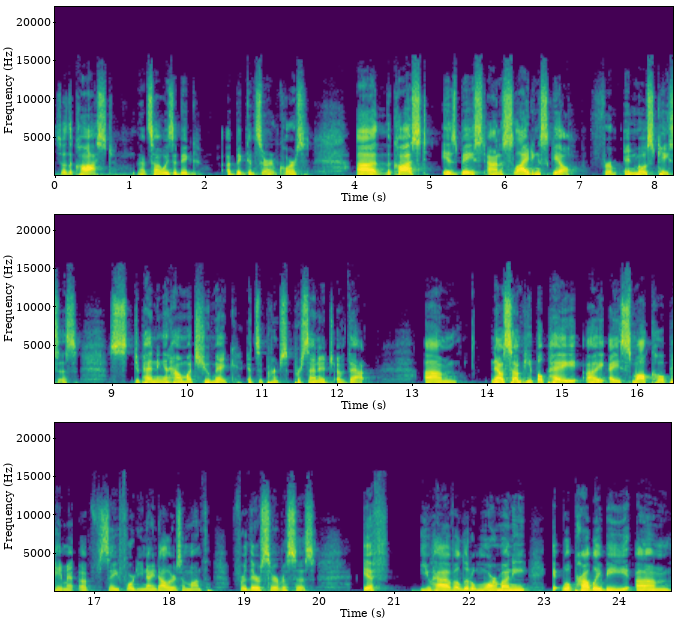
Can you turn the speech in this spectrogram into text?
So the cost, that's always a big, a big concern, of course. Uh, the cost is based on a sliding scale for, in most cases. S- depending on how much you make, it's a per- percentage of that. Um, now, some people pay a, a small copayment of, say, $49 a month for their services. If you have a little more money, it will probably be um,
